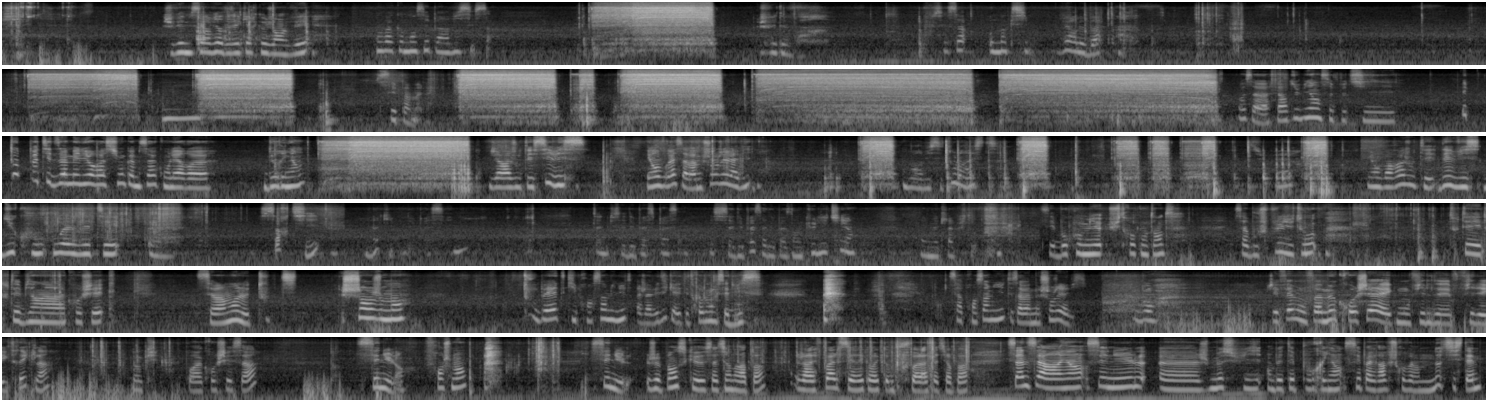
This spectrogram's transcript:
Je vais me servir des équerres que j'ai enlevées. On va commencer par visser ça. Je vais devoir pousser ça au maximum vers le bas. C'est pas mal. Oh, ça va faire du bien ce petit... Des toutes petites améliorations comme ça qui ont l'air euh, de rien. J'ai rajouté 6 vis. Et en vrai, ça va me changer la vie. On va revisser tout le reste. On va rajouter des vis du coup où elles étaient euh, sorties. Il y en a qui vont dépasser, que ça dépasse pas ça. si ça dépasse, ça dépasse dans le cul litchi. Hein. On va le mettre là plutôt. C'est beaucoup mieux, je suis trop contente. Ça bouge plus du tout. Tout est, tout est bien accroché. C'est vraiment le tout petit changement bête qui prend 5 minutes. Ah, j'avais dit qu'elle était trop longue cette vis. ça prend 5 minutes et ça va me changer la vie. Bon, j'ai fait mon fameux crochet avec mon fil, de, fil électrique là. Donc pour accrocher ça, c'est nul. Hein. Franchement, c'est nul. Je pense que ça tiendra pas. J'arrive pas à le serrer correctement. voilà, ça tient pas. Ça ne sert à rien, c'est nul, euh, je me suis embêtée pour rien, c'est pas grave, je trouve un autre système.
